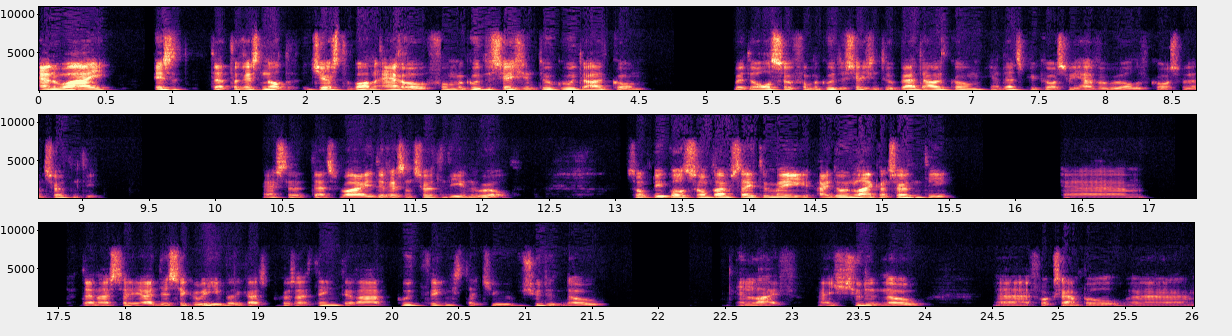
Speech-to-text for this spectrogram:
and why is it that there is not just one arrow from a good decision to a good outcome but also from a good decision to a bad outcome, yeah, that's because we have a world, of course, with uncertainty. And so that's why there is uncertainty in the world. Some people sometimes say to me, I don't like uncertainty. Um, then I say I disagree, because, because I think there are good things that you shouldn't know in life. I shouldn't know, uh, for example, uh,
